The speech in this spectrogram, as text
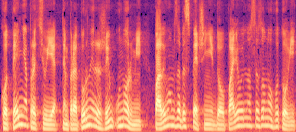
Котельня працює, температурний режим у нормі, паливом забезпечені до опалювального сезону готові.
